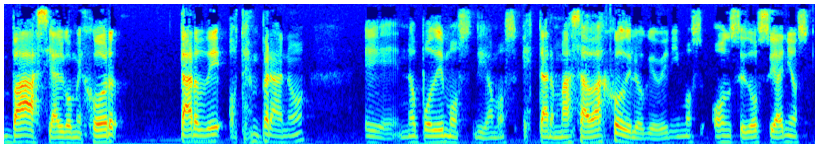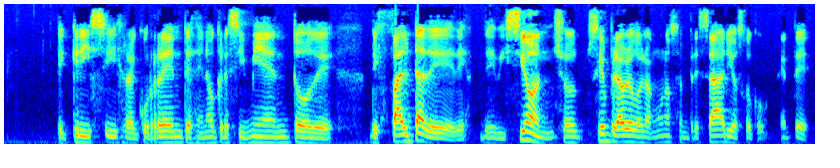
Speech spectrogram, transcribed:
va hacia algo mejor tarde o temprano. Eh, no podemos, digamos, estar más abajo de lo que venimos 11, 12 años de crisis recurrentes, de no crecimiento, de, falta de, visión. Yo siempre hablo con algunos empresarios o con gente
